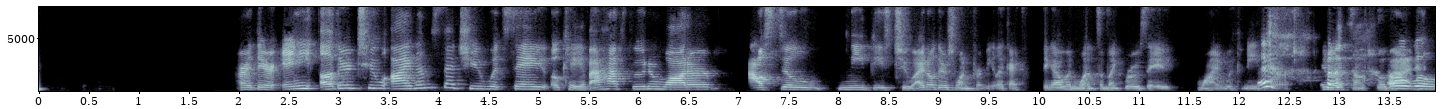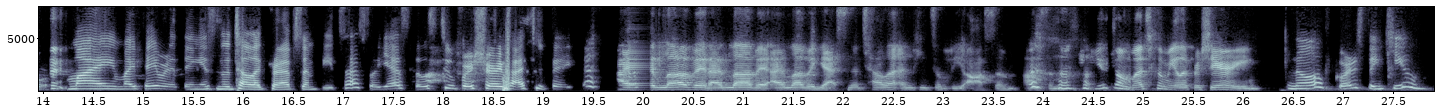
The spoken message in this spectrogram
Are there any other two items that you would say, okay, if I have food and water, I'll still need these two? I know there's one for me. Like I think I would want some like rosé wine with me. you know that sounds so oh, bad. Oh well, my my favorite thing is Nutella crepes and pizza. So yes, those two for sure. If I had to pick. I love it. I love it. I love it. Yes, Nutella and pizza would be awesome. Awesome. Thank you so much, Camila, for sharing. No, of course. Thank you.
